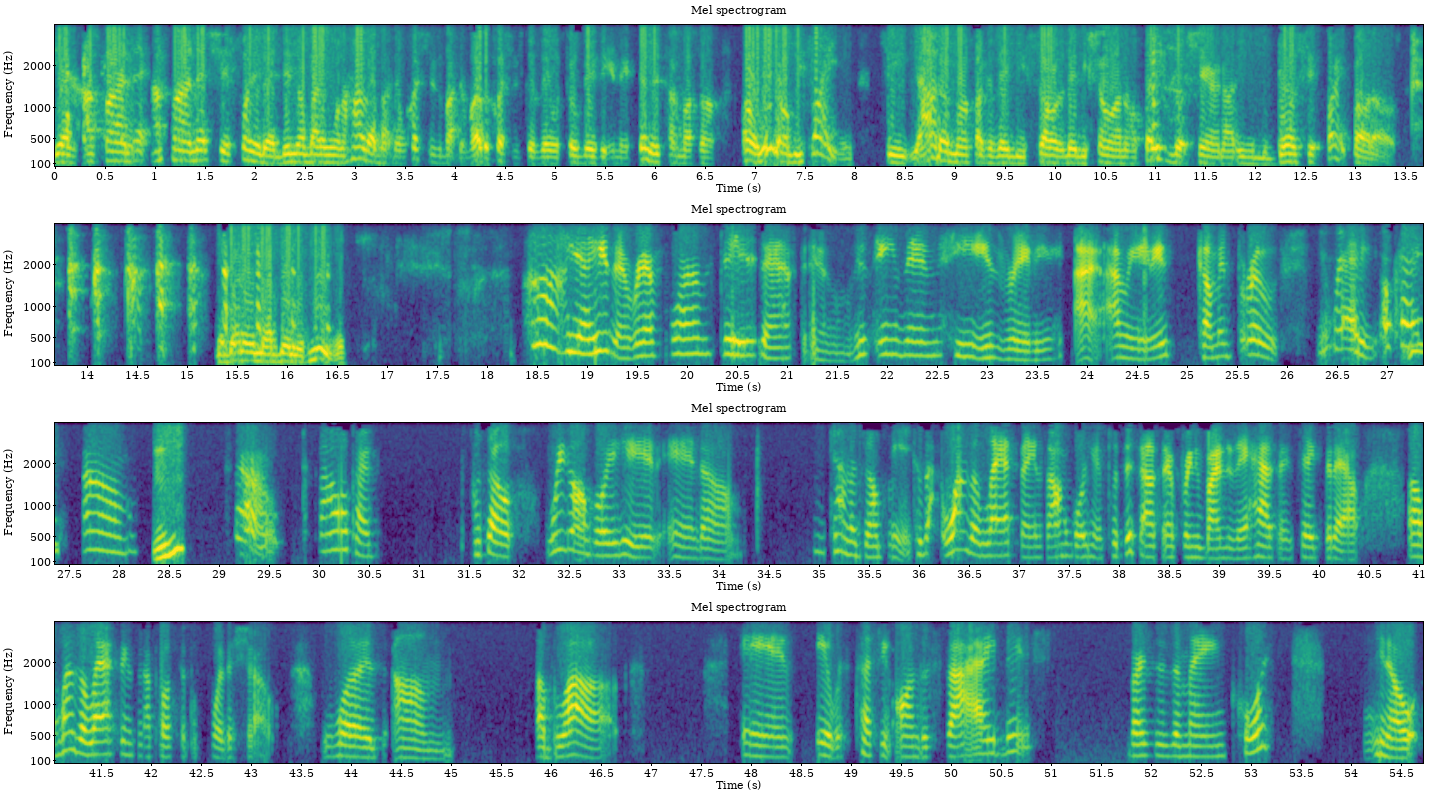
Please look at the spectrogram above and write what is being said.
Yeah, I find that I find that shit funny that didn't nobody want to holler about them questions about them other questions because they were so busy in their feelings talking about some. Oh, we gonna be fighting. See, y'all them motherfuckers they be so they be showing on Facebook sharing all these the bullshit fight photos. But that ain't my business neither. yeah, he's in rare form this afternoon. This evening, he is ready. I, I mean, it's coming through. You ready? Okay. Um. Mhm. So, oh, okay. So we're gonna go ahead and um kind of jump in because one of the last things I'm gonna go ahead and put this out there for anybody that hasn't checked it out. Uh, one of the last things I posted before the show was um a blog, and it was touching on the side dish versus the main course. You know,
